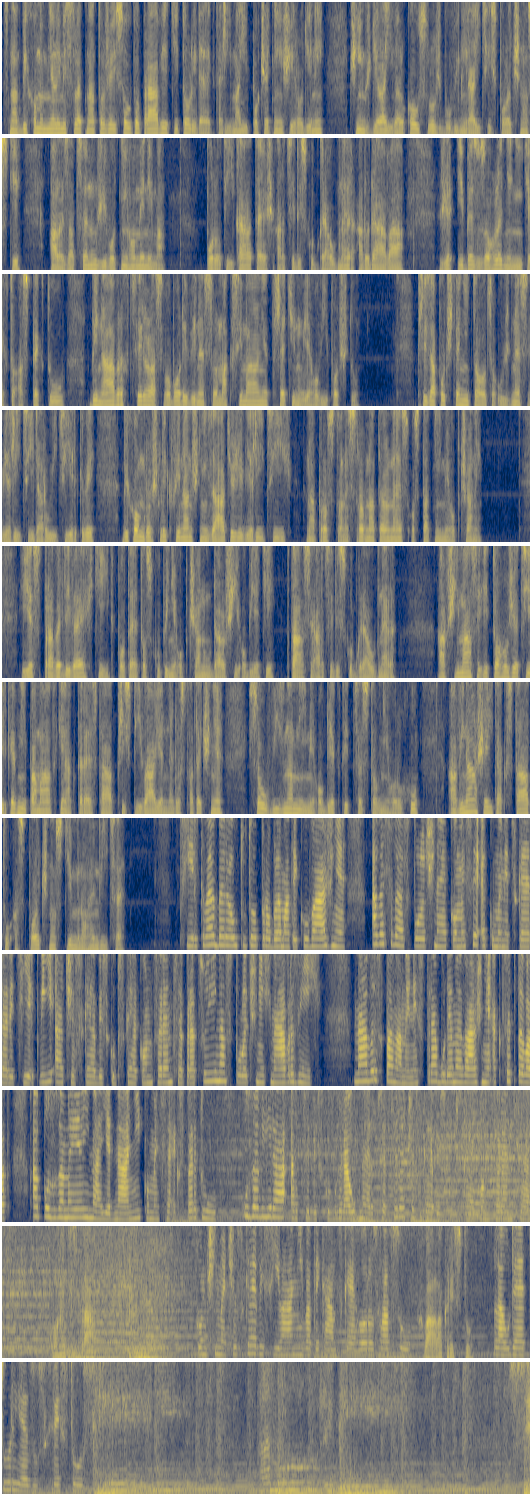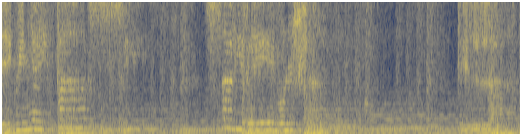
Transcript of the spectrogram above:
Snad bychom měli myslet na to, že jsou to právě tito lidé, kteří mají početnější rodiny, čímž dělají velkou službu vymírající společnosti, ale za cenu životního minima. Podotýká též arcibiskup Graubner a dodává, že i bez zohlednění těchto aspektů by návrh Cyrila Svobody vynesl maximálně třetinu jeho výpočtu. Při započtení toho, co už dnes věřící darují církvi, bychom došli k finanční zátěži věřících naprosto nesrovnatelné s ostatními občany. Je spravedlivé chtít po této skupině občanů další oběti? Ptá se arcibiskup Graubner. A všímá si i toho, že církevní památky, na které stát přispívá jen nedostatečně, jsou významnými objekty cestovního ruchu a vynášejí tak státu a společnosti mnohem více. Církve berou tuto problematiku vážně a ve své společné komisi Ekumenické rady církví a České biskupské konference pracují na společných návrzích. Návrh pana ministra budeme vážně akceptovat a pozveme jej na jednání komise expertů, uzavírá arcibiskup Graubner, předseda České biskupské konference. Konec zpráv. Končíme české vysílání vatikánského rozhlasu. Chvála Kristu. Laudetur Jezus Christus. Amore mio, segui i miei passi, saliremo il fianco dell'acqua.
